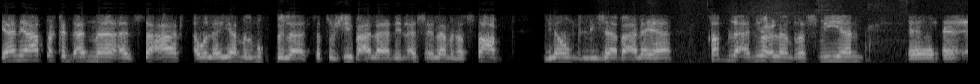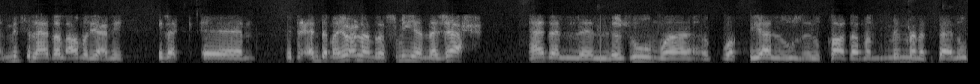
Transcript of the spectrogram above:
يعني أعتقد أن الساعات أو الأيام المقبلة ستجيب على هذه الأسئلة من الصعب اليوم الإجابة عليها. قبل أن يعلن رسميا مثل هذا الأمر يعني إذا عندما يعلن رسميا نجاح هذا الهجوم واغتيال القادة ممن اغتالوا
